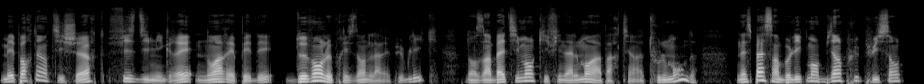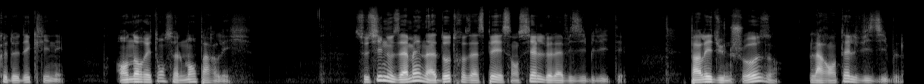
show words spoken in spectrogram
Mais porter un t-shirt, fils d'immigrés, noir et pédé, devant le président de la République, dans un bâtiment qui finalement appartient à tout le monde, n'est-ce pas symboliquement bien plus puissant que de décliner? En aurait-on seulement parlé? Ceci nous amène à d'autres aspects essentiels de la visibilité. Parler d'une chose, la rend-elle visible?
